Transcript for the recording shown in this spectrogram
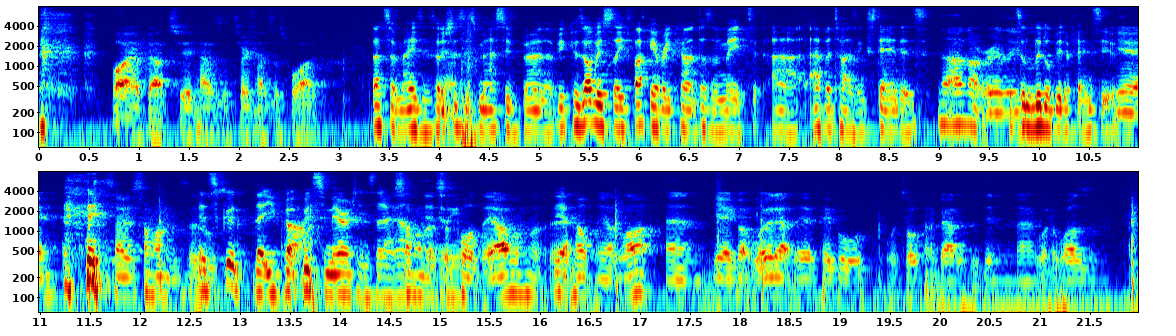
by about two houses, three houses wide. That's amazing. So it's just this massive burner because obviously "fuck every cunt" doesn't meet uh, advertising standards. No, not really. It's a little bit offensive. yeah. so someone It's good that you've got Um, good Samaritans that are out someone that support the album that Yeah. helped me a lot and yeah got word out there people were talking about it that didn't know what it was and,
